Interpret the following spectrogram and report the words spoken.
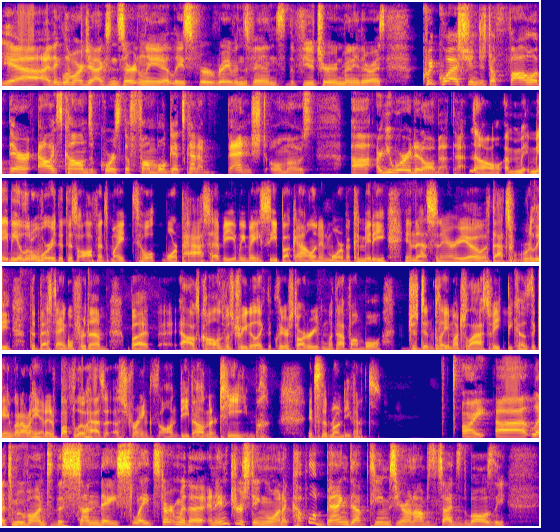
Yeah, I think Lamar Jackson certainly, at least for Ravens fans, the future in many of their eyes. Quick question, just a follow up there. Alex Collins, of course, the fumble gets kind of benched almost. Uh, are you worried at all about that? No, uh, maybe a little worried that this offense might tilt more pass heavy, and we may see Buck Allen in more of a committee in that scenario if that's really the best angle for them. But uh, Alex Collins was treated like the clear starter even with that fumble. Just didn't play much last week because the game got out of hand. And if Buffalo has a strength on defense on their team, it's the run defense. All right, uh, let's move on to the Sunday slate. Starting with a, an interesting one. A couple of banged up teams here on opposite sides of the ball as the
